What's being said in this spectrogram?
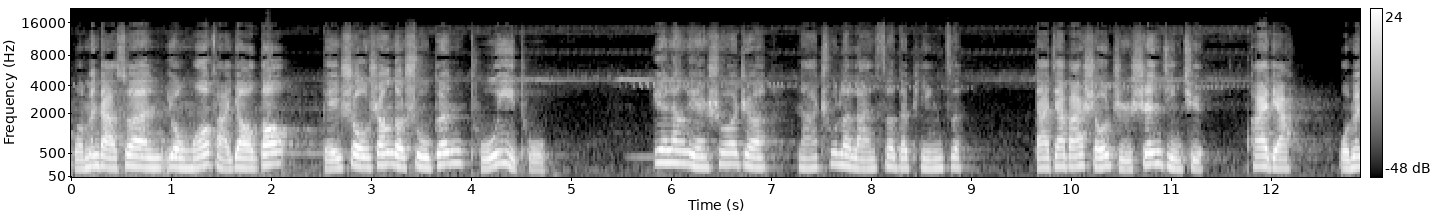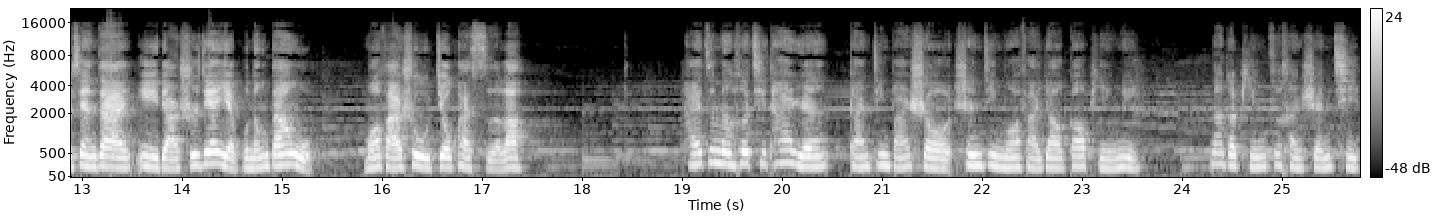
我们打算用魔法药膏给受伤的树根涂一涂。月亮脸说着，拿出了蓝色的瓶子。大家把手指伸进去，快点儿！我们现在一点时间也不能耽误，魔法树就快死了。孩子们和其他人赶紧把手伸进魔法药膏瓶里。那个瓶子很神奇。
